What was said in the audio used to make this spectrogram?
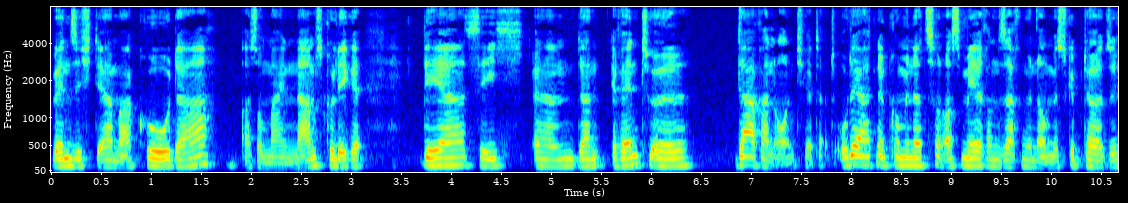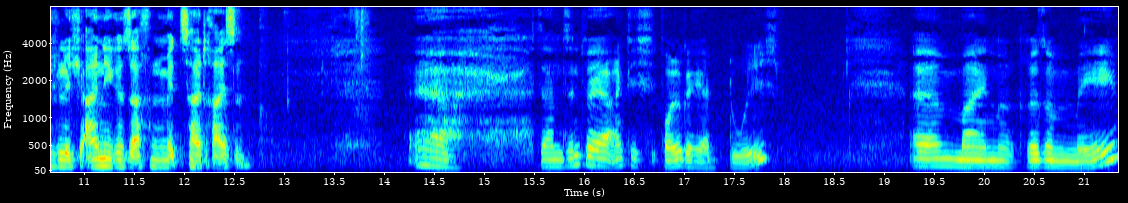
wenn sich der Marco da, also mein Namenskollege, der sich ähm, dann eventuell daran orientiert hat. Oder er hat eine Kombination aus mehreren Sachen genommen. Es gibt tatsächlich einige Sachen mit Zeitreisen. Ja, dann sind wir ja eigentlich Folge her durch. Äh, mein Resümee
